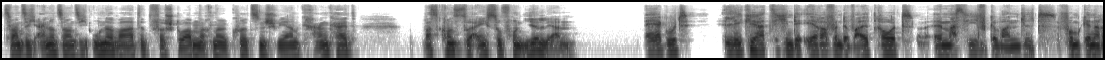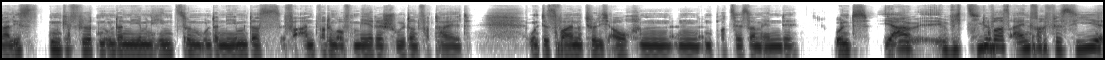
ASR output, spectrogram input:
2021 unerwartet verstorben nach einer kurzen, schweren Krankheit. Was konntest du eigentlich so von ihr lernen? Naja gut, Leki hat sich in der Ära von der Waltraud äh, massiv gewandelt. Vom Generalisten geführten Unternehmen hin zu einem Unternehmen, das Verantwortung auf mehrere Schultern verteilt. Und das war natürlich auch ein, ein, ein Prozess am Ende. Und ja, wie Ziel war es einfach für sie,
